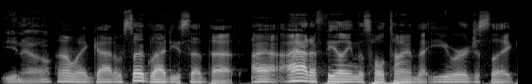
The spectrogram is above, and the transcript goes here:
You know. Oh my god, I'm so glad you said that. I I had a feeling this whole time that you were just like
